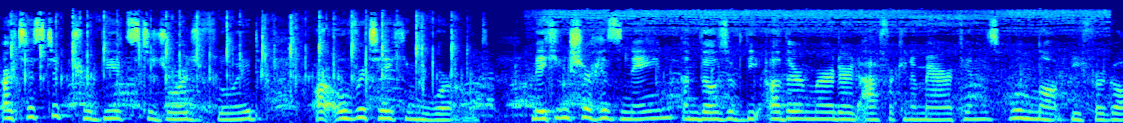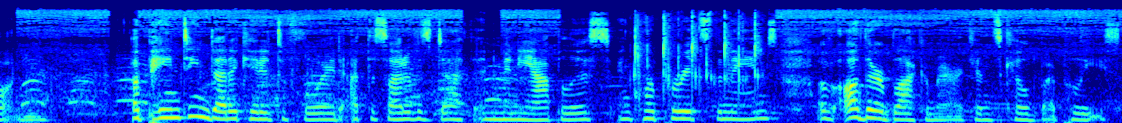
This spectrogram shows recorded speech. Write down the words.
Artistic tributes to George Floyd are overtaking the world, making sure his name and those of the other murdered African Americans will not be forgotten. A painting dedicated to Floyd at the site of his death in Minneapolis incorporates the names of other black Americans killed by police.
